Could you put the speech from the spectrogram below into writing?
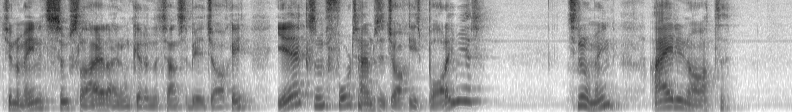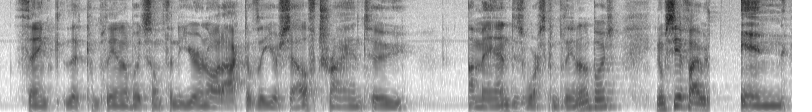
Do you know what I mean? It's so sly I don't get a chance to be a jockey. Yeah, because I'm four times a jockey's body weight. Do you know what I mean? I do not think that complaining about something that you're not actively yourself trying to amend is worth complaining about. You know, see if I was in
